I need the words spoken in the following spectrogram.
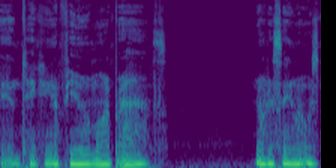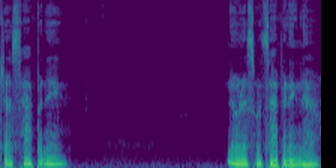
And taking a few more breaths, noticing what was just happening. Notice what's happening now.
